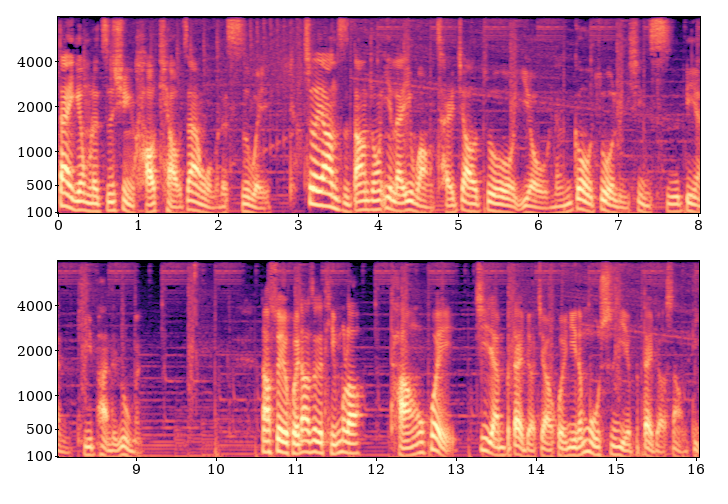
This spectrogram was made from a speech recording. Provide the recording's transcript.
带给我们的资讯好挑战我们的思维，这样子当中一来一往，才叫做有能够做理性思辨批判的入门。那所以回到这个题目喽，堂会既然不代表教会，你的牧师也不代表上帝。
